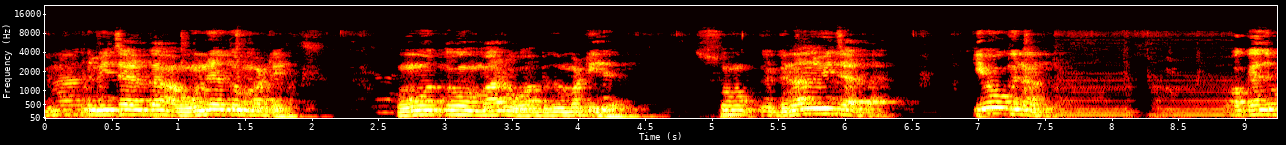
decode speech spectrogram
જ્ઞાન વિચારતા હું ને તું મટે. હું તો મારું, આ બધું મટી જાય. શું કે જ્ઞાન વિચારતા? કેવું જ્ઞાન? ઓકે જો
